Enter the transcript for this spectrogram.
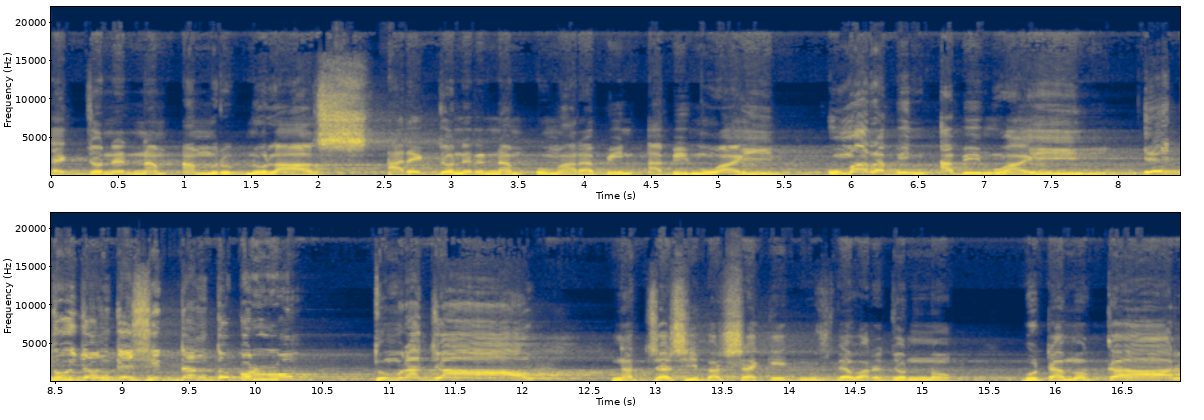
একজনের নাম আমরুবনুল আমরুবনুলাস আরেকজনের নাম উমারা বিন আবি মুআই উমারা বিন আবি মুআই এই দুইজনকে সিদ্ধান্ত করল, তোমরা যাও নাজ্জাসী বাদশাকে ঘুষ দেওয়ার জন্য। গোটা মক্কার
